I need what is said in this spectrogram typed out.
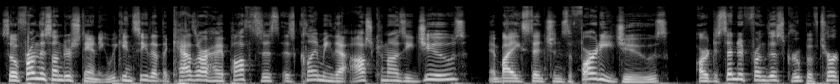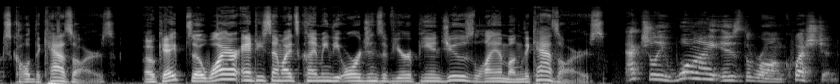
So from this understanding, we can see that the Khazar hypothesis is claiming that Ashkenazi Jews, and by extension Sephardi Jews, are descended from this group of Turks called the Khazars, Okay, so why are anti Semites claiming the origins of European Jews lie among the Khazars? Actually, why is the wrong question.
